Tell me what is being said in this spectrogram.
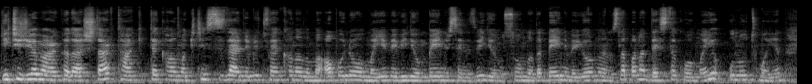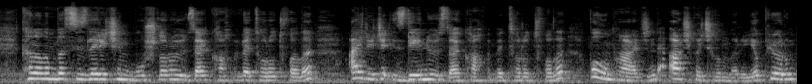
geçeceğim arkadaşlar. Takipte kalmak için sizler de lütfen kanalıma abone olmayı ve videomu beğenirseniz videonun sonunda da beğeni ve yorumlarınızla bana destek olmayı unutmayın. Kanalımda sizler için burçlara özel kahve ve tarot falı, ayrıca izleyeni özel kahve ve tarot falı, bunun haricinde aşk açılımları yapıyorum.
